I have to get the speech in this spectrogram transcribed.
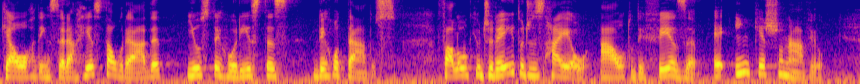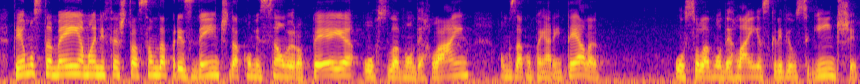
que a ordem será restaurada e os terroristas derrotados. Falou que o direito de Israel à autodefesa é inquestionável. Temos também a manifestação da presidente da Comissão Europeia, Ursula von der Leyen. Vamos acompanhar em tela? Ursula von der Leyen escreveu o seguinte:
